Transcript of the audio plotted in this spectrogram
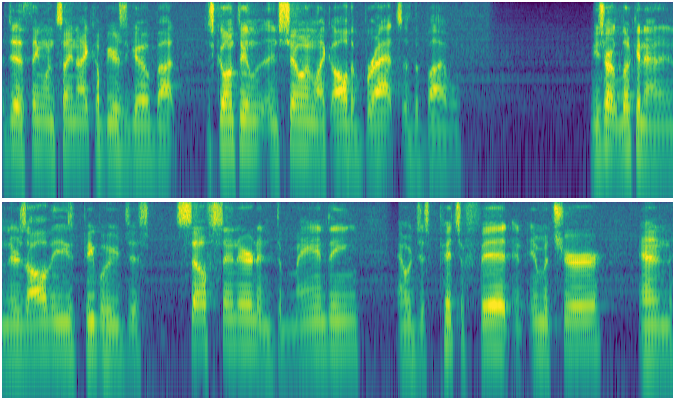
I did a thing one Sunday night a couple years ago about just going through and showing like all the brats of the Bible. And you start looking at it, and there's all these people who are just self-centered and demanding and would just pitch a fit and immature. And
